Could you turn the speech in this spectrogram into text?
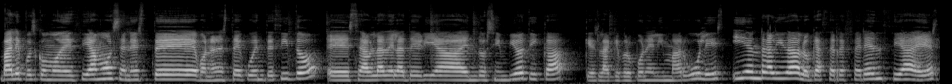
Vale, pues como decíamos, en este, bueno, en este cuentecito eh, se habla de la teoría endosimbiótica, que es la que propone Lynn Margulis, y en realidad lo que hace referencia es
